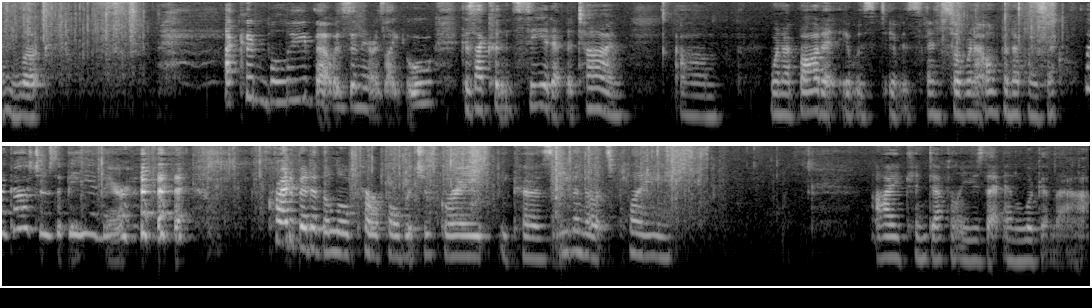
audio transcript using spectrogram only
And look, I couldn't believe that was in there. I was like, ooh, because I couldn't see it at the time. Um, when I bought it, it was, it was, and so when I opened up, I was like, gosh, there's a bee in there. Quite a bit of the little purple, which is great because even though it's plain, I can definitely use that. And look at that.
